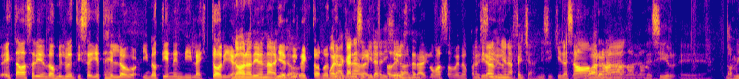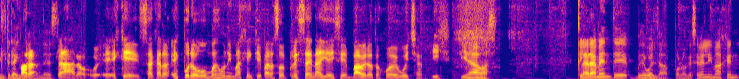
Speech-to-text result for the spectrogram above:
esta va a salir en 2026 y este es el logo. Y no tienen ni la historia. No, no tienen nada y que el director no Bueno, acá ni nada, siquiera dijeron- algo más o menos No tiraron ni una fecha, ni siquiera se No, jugaron no, a decir eh, 2030, Para- ¿entendés? Claro, es que sacaron, es puro humo, es una imagen que para sorpresa de nadie dice va a haber otro juego de Witcher. Y Y nada más. Claramente, de vuelta, por lo que se ve en la imagen,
